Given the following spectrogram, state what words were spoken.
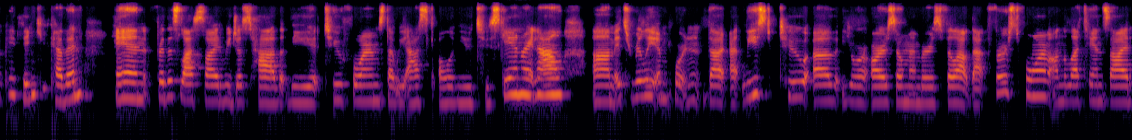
Okay, thank you, Kevin. And for this last slide, we just have the two forms that we ask all of you to scan right now. Um, it's really important that at least two of your RSO members fill out that first form on the left-hand side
